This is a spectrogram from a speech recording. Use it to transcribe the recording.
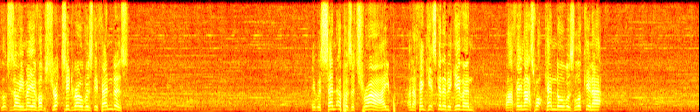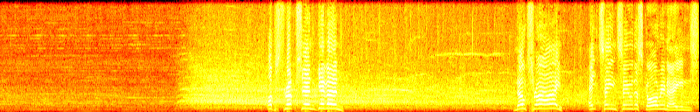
looks as though he may have obstructed Rovers defenders. It was sent up as a tribe, and I think it's going to be given. But I think that's what Kendall was looking at. Obstruction given. No try. 18 2, the score remains.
